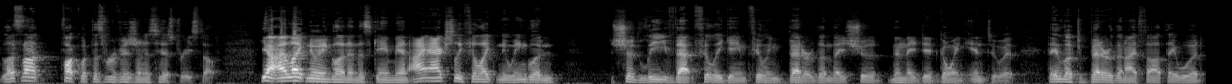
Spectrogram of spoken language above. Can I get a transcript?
let's not fuck with this revisionist history stuff. Yeah, I like New England in this game, man. I actually feel like New England should leave that Philly game feeling better than they should than they did going into it. They looked better than I thought they would,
